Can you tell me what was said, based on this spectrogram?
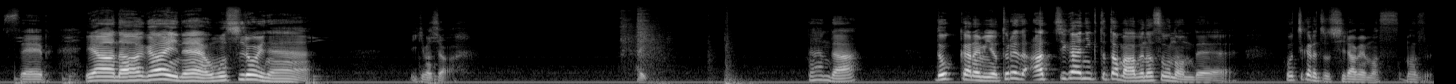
セーブ。いやー、長いね。面白いね。行きましょう。はい。なんだ？どっから見よう？とりあえずあっち側に行くと多分危なそうなんで、こっちからちょっと調べます。まず。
